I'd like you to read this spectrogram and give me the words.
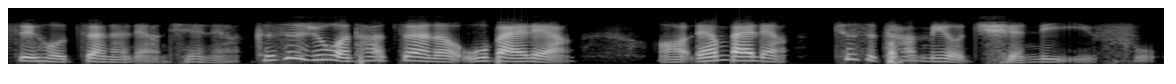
最后赚了两千两，可是如果他赚了五百两，哦两百两，就是他没有全力以赴。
